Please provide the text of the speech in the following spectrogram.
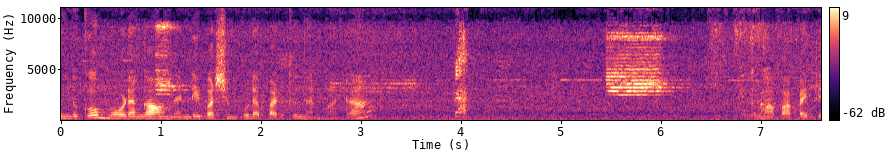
ఎందుకో మోడంగా ఉందండి. వర్షం కూడా పడుతుందన్నమాట. ఇంకా మా పాప అయితే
